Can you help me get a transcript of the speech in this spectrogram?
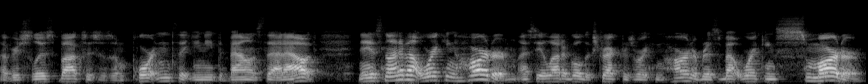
of your sluice box. This is important that you need to balance that out. It's not about working harder. I see a lot of gold extractors working harder, but it's about working smarter,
